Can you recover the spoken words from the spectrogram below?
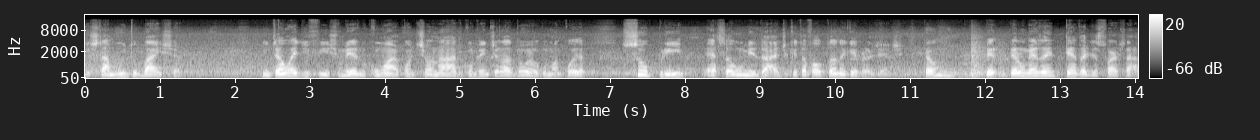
está muito baixa. Então é difícil, mesmo com ar condicionado, com ventilador, alguma coisa, suprir essa umidade que está faltando aqui para gente. Então, pelo menos a gente tenta disfarçar.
